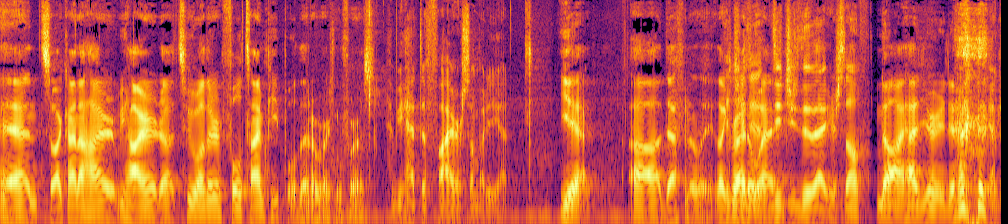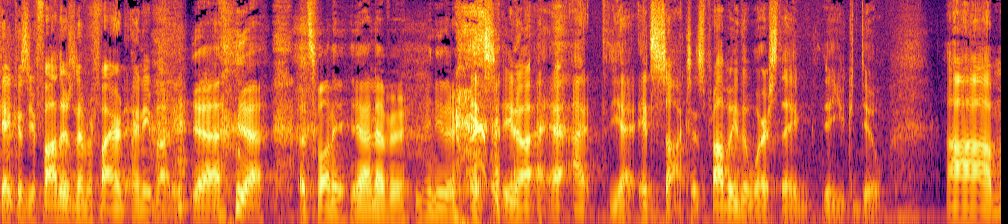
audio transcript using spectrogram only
And so i kind of hired we hired uh, two other full-time people that are working for us. Have you had to fire somebody yet? yeah Uh, definitely, like Did right do- away. Did you do that yourself? no, I had Yuri do. it. Okay, because your father's never fired anybody. yeah, yeah, that's funny. Yeah, never me neither. It's you know, I, I, yeah, it sucks. It's probably the worst thing that you could do. Um,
